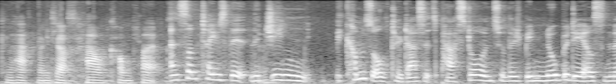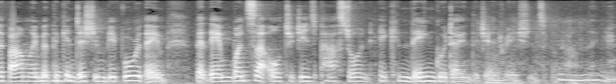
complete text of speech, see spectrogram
can happen and just how complex. And sometimes the, the gene becomes altered as it's passed on, so there's been nobody else in the family with the mm. condition before them, but then once that altered gene's passed on, it can then go down the generations of a family.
